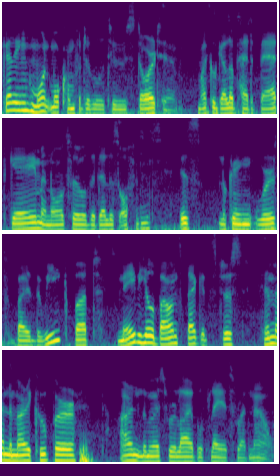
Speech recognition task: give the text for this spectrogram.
getting more and more comfortable to start him. Michael Gallup had a bad game, and also the Dallas offense is looking worse by the week, but maybe he'll bounce back. It's just him and Amari Cooper aren't the most reliable players right now.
